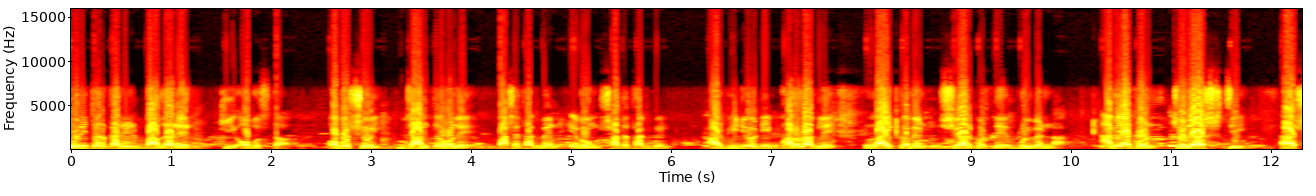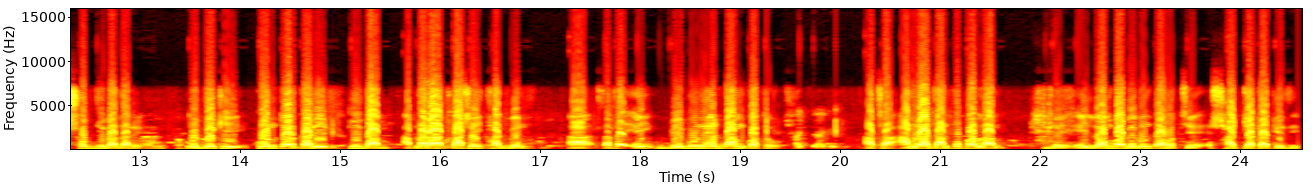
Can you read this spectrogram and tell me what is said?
তরিতরকারির বাজারের কি অবস্থা। অবশ্যই জানতে হলে পাশে থাকবেন এবং সাথে থাকবেন। আর ভিডিওটি ভালো লাগলে লাইক কমেন্ট শেয়ার করতে ভুলবেন না। আমি এখন চলে আসছি সবজি বাজারে। তো দেখি কোন তরকারির কি দাম। আপনারা পাশেই থাকবেন। আহ, চাচা এই বেগুনের দাম কত? আচ্ছা আমরা জানতে পারলাম যে এই লম্বা বেগুনটা হচ্ছে ষাট টাকা কেজি।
